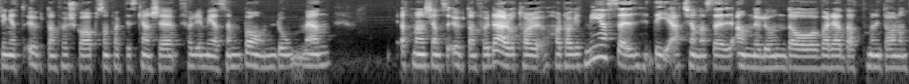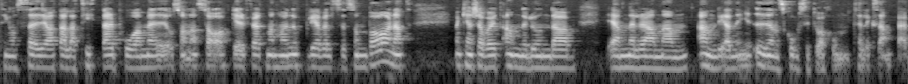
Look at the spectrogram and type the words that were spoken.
kring ett utanförskap som faktiskt kanske följer med sedan barndomen. Att man känt sig utanför där och tar, har tagit med sig det, att känna sig annorlunda och vara rädd att man inte har någonting att säga och att alla tittar på mig och sådana saker. För att man har en upplevelse som barn att man kanske har varit annorlunda av en eller annan anledning i en skolsituation till exempel.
